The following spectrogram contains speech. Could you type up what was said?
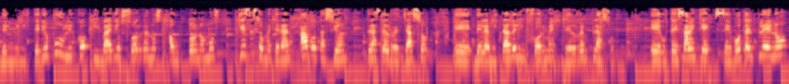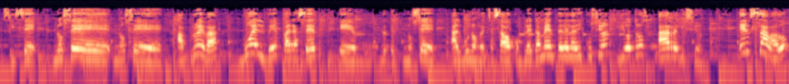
del Ministerio Público y varios órganos autónomos que se someterán a votación tras el rechazo eh, de la mitad del informe del reemplazo. Eh, ustedes saben que se vota el pleno, si se no se no se aprueba, vuelve para ser eh, no sé, algunos rechazados completamente de la discusión y otros a revisión. El sábado,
